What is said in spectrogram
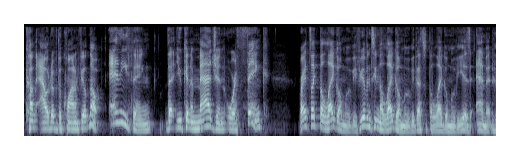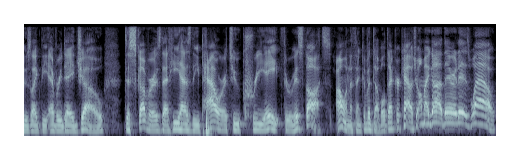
come out of the quantum field. No anything that you can imagine or think right? It's like the Lego movie. If you haven't seen the Lego movie, that's what the Lego movie is. Emmet, who's like the everyday Joe, discovers that he has the power to create through his thoughts. I want to think of a double decker couch. Oh my God, there it is. Wow.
